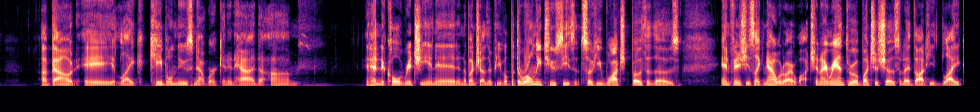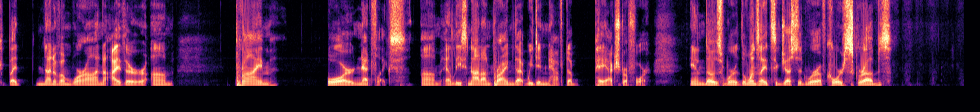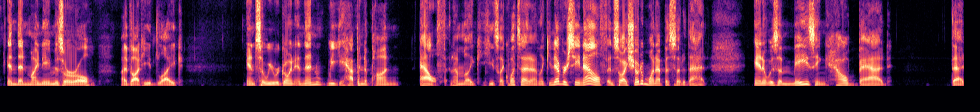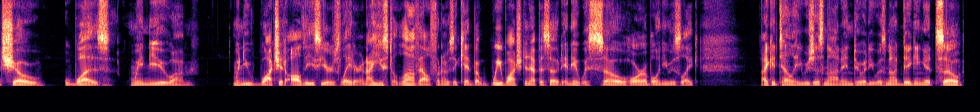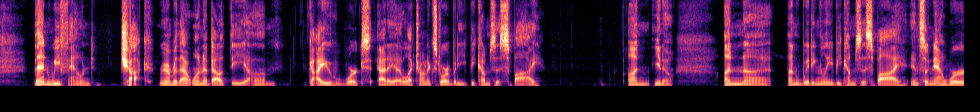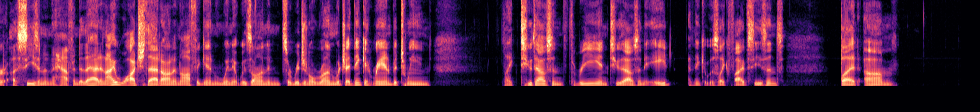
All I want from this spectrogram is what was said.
about a like cable news network, and it had um, it had Nicole Richie in it and a bunch of other people, but there were only two seasons, so he watched both of those and finished. He's like, now what do I watch? And I ran through a bunch of shows that I thought he'd like, but none of them were on either um, Prime or Netflix. Um, at least not on Prime that we didn't have to pay extra for and those were the ones I had suggested were, of course, Scrubs, and then My Name Is Earl. I thought he'd like, and so we were going, and then we happened upon Alf, and I'm like, he's like, what's that? And I'm like, you never seen Alf, and so I showed him one episode of that, and it was amazing how bad that show was when you um when you watch it all these years later. And I used to love Alf when I was a kid, but we watched an episode and it was so horrible. And he was like, I could tell he was just not into it. He was not digging it. So then we found Chuck. Remember that one about the um, guy who works at an electronics store, but he becomes a spy on, you know, un, uh, unwittingly becomes a spy. And so now we're a season and a half into that. And I watched that on and off again when it was on in its original run, which I think it ran between like 2003 and 2008. I think it was like five seasons. But um,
